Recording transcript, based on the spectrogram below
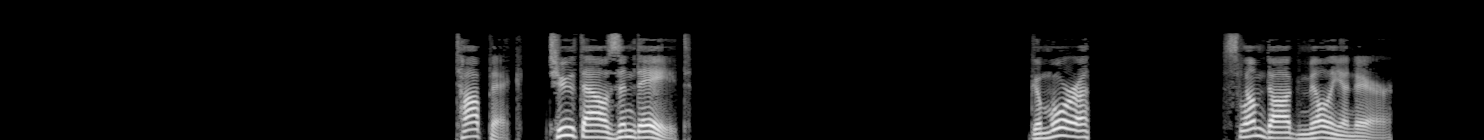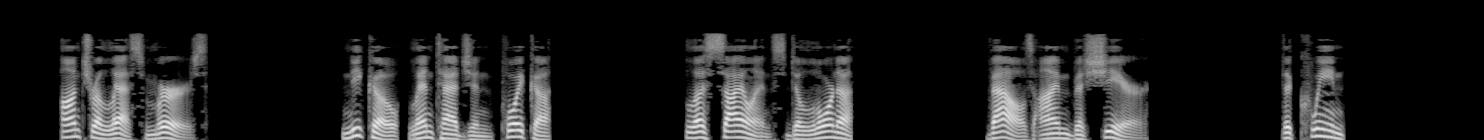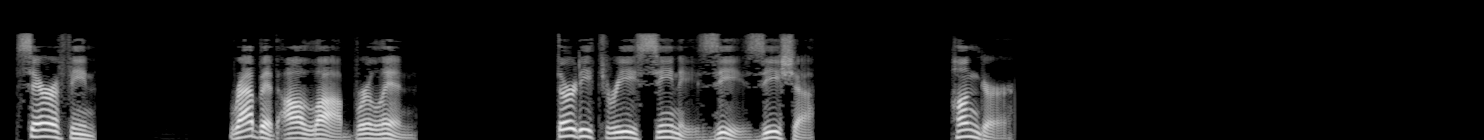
Topic 2008 Gomorrah Slumdog Millionaire. Entre les Murs Nico, Lentäjän Poika La Silence de Lorna Vals im Bashir The Queen. Seraphine. Rabbit a la Berlin. 33 sceny z życia. Hunger.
